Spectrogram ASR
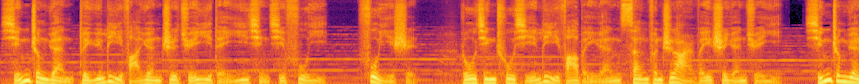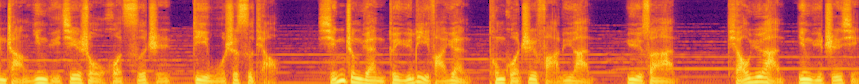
行政院对于立法院之决议，得已请其复议。复议时。如今出席立法委员三分之二维持原决议，行政院长应予接受或辞职。第五十四条，行政院对于立法院通过之法律案、预算案、条约案，应予执行；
